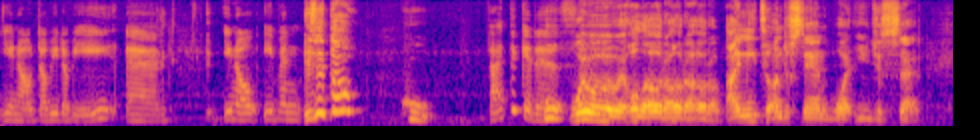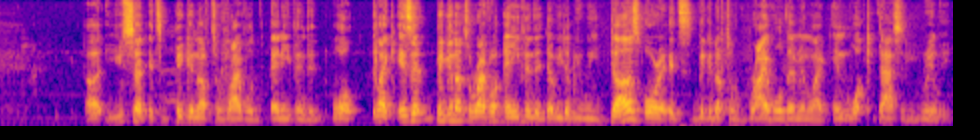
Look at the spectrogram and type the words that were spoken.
you know, WWE and, you know, even. Is it though? Who? I think it is. who is. wait, wait, wait, wait. Hold on, hold on, hold on, hold on. I need to understand what you just said. Uh, you said it's big enough to rival anything that. Well, like, is it big enough to rival anything that WWE does, or it's big enough to rival them in like in what capacity, really?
